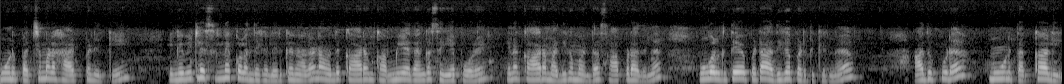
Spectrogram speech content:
மூணு பச்சை மிளகாய் ஆட் பண்ணியிருக்கேன் எங்கள் வீட்டில் சின்ன குழந்தைகள் இருக்கனால நான் வந்து காரம் கம்மியாக தாங்க செய்ய போகிறேன் ஏன்னா காரம் அதிகமாக இருந்தால் சாப்பிடாதுங்க. உங்களுக்கு தேவைப்பட்டால் அதிகப்படுத்திக்கோங்க. அது கூட மூணு தக்காளி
